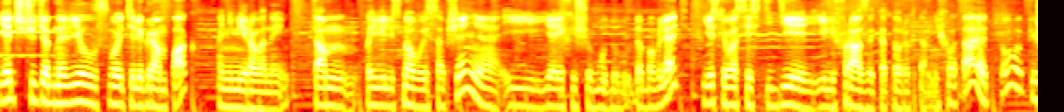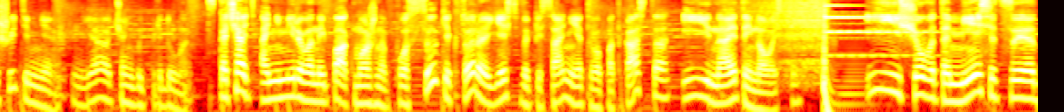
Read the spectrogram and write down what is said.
Я чуть-чуть обновил свой телеграм-пак анимированный. Там появились новые сообщения, и я их еще буду добавлять. Если у вас есть идеи или фразы, которых там не хватает, то пишите мне, я что-нибудь придумаю. Скачать анимированный пак можно по ссылке, которая есть в описании этого подкаста и на этой новости. И еще в этом месяце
